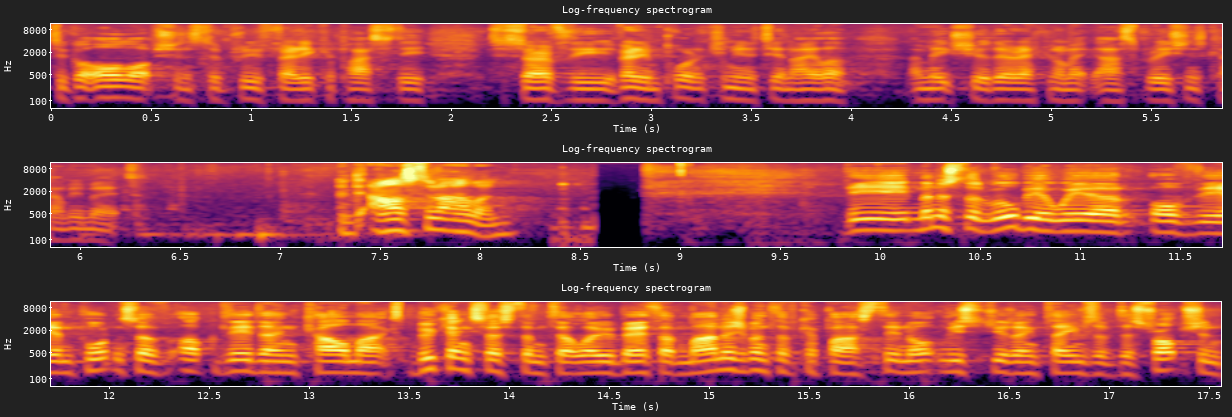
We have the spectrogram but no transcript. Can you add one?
to get all options to improve ferry capacity to serve the very important community in Isla and make sure their economic aspirations can be met. And Alistair Allen. The Minister will be aware of the importance of upgrading CalMAC's booking system to allow better management of capacity, not least during times of disruption.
